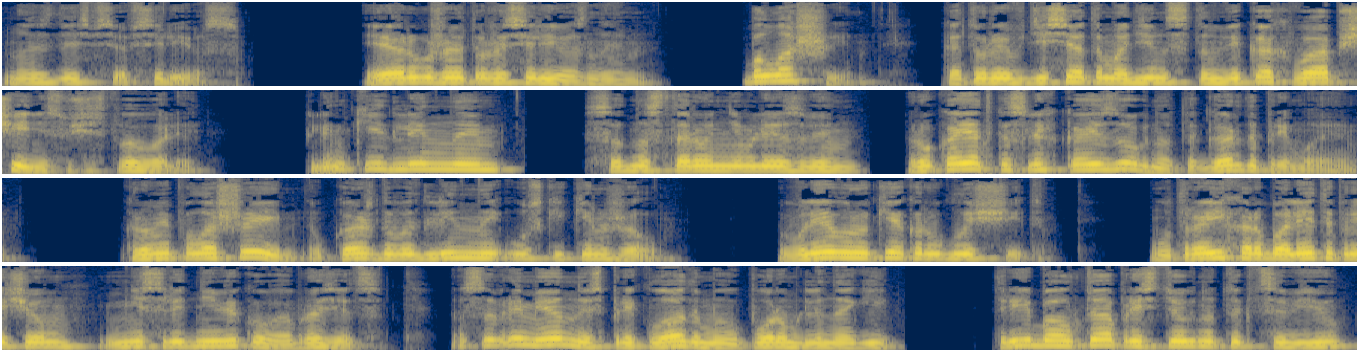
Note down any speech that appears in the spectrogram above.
Но здесь все всерьез. И оружие тоже серьезное. Балаши, которые в X-XI веках вообще не существовали. Клинки длинные, с односторонним лезвием, Рукоятка слегка изогнута, гарда прямая. Кроме палашей, у каждого длинный узкий кинжал. В левой руке круглый щит. У троих арбалеты, причем не средневековый образец, а современный, с прикладом и упором для ноги. Три болта пристегнуты к цевью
